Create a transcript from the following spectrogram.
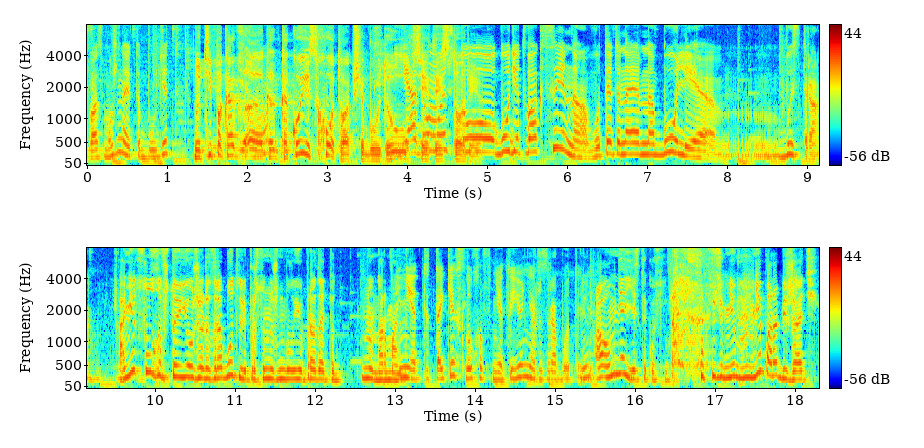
Возможно, это будет. Ну типа как, э, какой исход вообще будет у Я всей думаю, этой истории? что будет вакцина. Вот это, наверное, более быстро. А нет слухов, что ее уже разработали, просто нужно было ее продать под, ну, нормально? Нет, таких слухов нет. Ее не разработали. А у меня есть такой слух. Слушай, мне, мне пора бежать.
